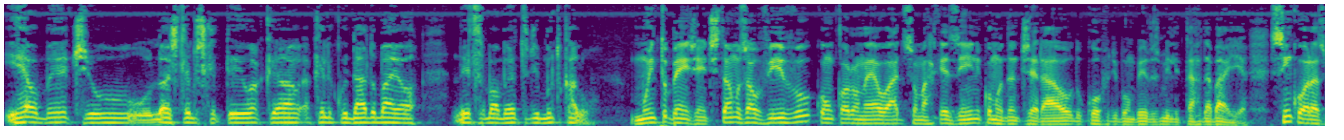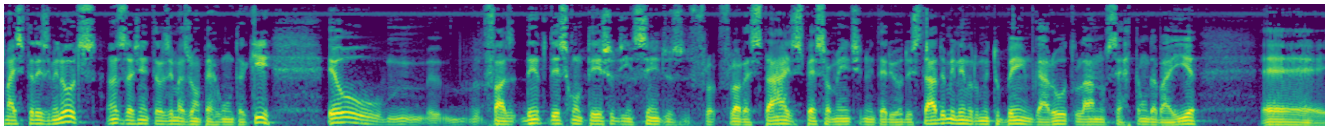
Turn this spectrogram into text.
e realmente o, nós temos que ter aquela, aquele cuidado maior nesse momento de muito calor. Muito bem, gente. Estamos ao vivo com o Coronel Adson Marquezine, comandante-geral do Corpo de Bombeiros Militar da Bahia. Cinco horas mais três minutos. Antes da gente trazer mais uma pergunta aqui, eu, hum, faz, dentro desse contexto de incêndios florestais, especialmente no interior do estado, eu me lembro muito bem, um garoto lá no sertão da Bahia, é,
